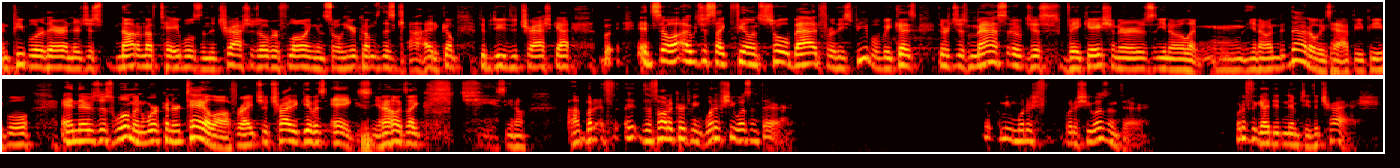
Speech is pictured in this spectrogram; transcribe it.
and people are there and there's just not enough tables and the trash is overflowing. And so here comes this guy to come to do the trash guy. But, and so I was just like feeling so bad for these people because they're just mass of just vacationers you know, like, mm, you know, not always happy people. And there's this woman working her tail off, right, to try to give us eggs. You know, it's like, jeez, you know. Uh, but the thought occurred to me what if she wasn't there? I mean, what if, what if she wasn't there? What if the guy didn't empty the trash?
